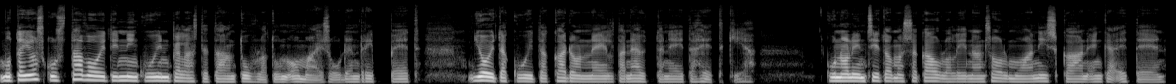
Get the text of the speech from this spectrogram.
Mutta joskus tavoitin niin kuin pelastetaan tuhlatun omaisuuden rippeet, joita kuita kadonneilta näyttäneitä hetkiä – kun olin sitomassa kaulaliinan solmua niskaan enkä eteen,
